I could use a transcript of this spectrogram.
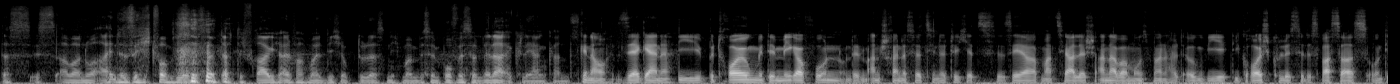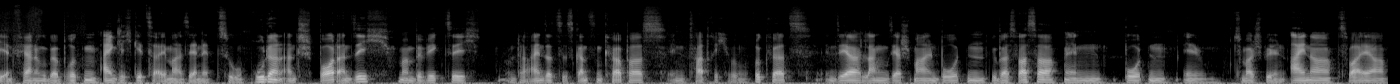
Das ist aber nur eine Sicht von mir. Deshalb dachte ich, frage ich einfach mal dich, ob du das nicht mal ein bisschen professioneller erklären kannst. Genau, sehr gerne. Die Betreuung mit dem Megafon und dem Anschreien, das hört sich natürlich jetzt sehr martialisch an, aber muss man halt irgendwie die Geräuschkulisse des Wassers und die Entfernung überbrücken. Eigentlich geht es da immer sehr nett zu. Rudern als Sport an sich, man bewegt sich unter Einsatz des ganzen Körpers in Fahrtrichtung rückwärts, in sehr langen, sehr schmalen Booten übers Wasser, in Booten in, zum Beispiel in einer, zweier,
